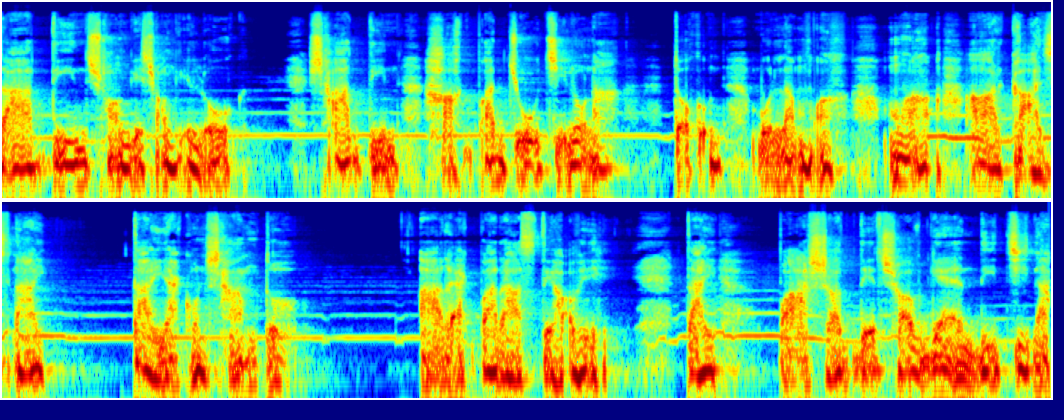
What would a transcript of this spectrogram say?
রাত দিন সঙ্গে সঙ্গে লোক। সাত দিন হাঁকবার জো ছিল না। তখন বললাম, মা মা, আর কাজ নাই। তাই এখন শান্ত। আর একবার আসতে হবে। তাই পার্ষদদের সব জ্ঞান দিচ্ছি না।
